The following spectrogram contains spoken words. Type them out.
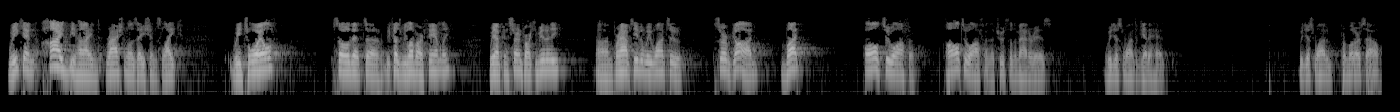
We can hide behind rationalizations like we toil so that uh, because we love our family, we have concern for our community, um, perhaps even we want to serve God, but all too often, all too often, the truth of the matter is, we just want to get ahead. We just want to promote ourselves.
